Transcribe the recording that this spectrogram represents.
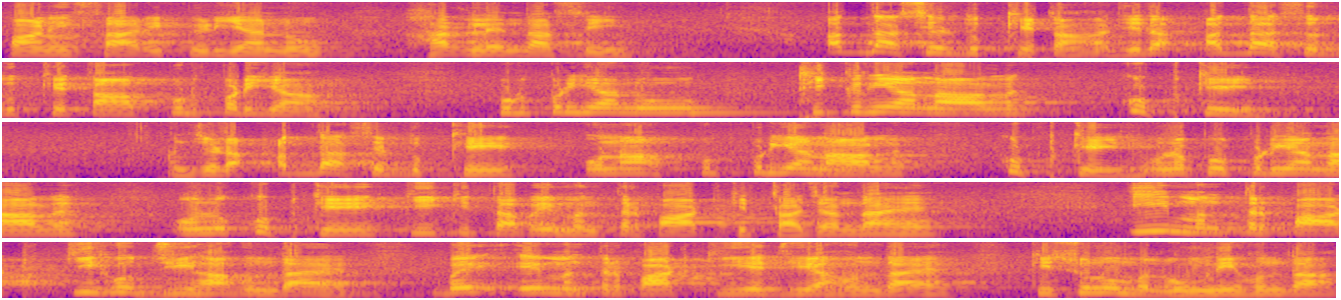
ਪਾਣੀ ਸਾਰੀ ਪੀੜੀਆਂ ਨੂੰ ਹਰ ਲੈਂਦਾ ਸੀ। ਅੱਧਾ ਸਿਰ ਦੁੱਖੇ ਤਾਂ, ਜਿਹਦਾ ਅੱਧਾ ਸਿਰ ਦੁੱਖੇ ਤਾਂ ਪੁੜਪੜੀਆਂ ਪੁੜਪੜੀਆਂ ਨੂੰ ਠਿਕਰੀਆਂ ਨਾਲ ਘੁੱਟ ਕੇ, ਜਿਹੜਾ ਅੱਧਾ ਸਿਰ ਦੁੱਖੇ, ਉਹਨਾਂ ਪੁੜਪੜੀਆਂ ਨਾਲ ਘੁੱਟ ਕੇ, ਉਹਨਾਂ ਪੁੜਪੜੀਆਂ ਨਾਲ ਉਹਨੂੰ ਘੁੱਟ ਕੇ ਕੀ ਕੀਤਾ ਬਈ ਮੰਤਰ ਪਾਠ ਕੀਤਾ ਜਾਂਦਾ ਹੈ। ਇਹ ਮੰਤਰ ਪਾਠ ਕਿਹੋ ਜਿਹਾ ਹੁੰਦਾ ਹੈ? ਬਈ ਇਹ ਮੰਤਰ ਪਾਠ ਕੀ ਹੈ ਜਿਹਾ ਹੁੰਦਾ ਹੈ? ਕਿਸ ਨੂੰ ਮਾਲੂਮ ਨਹੀਂ ਹੁੰਦਾ।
